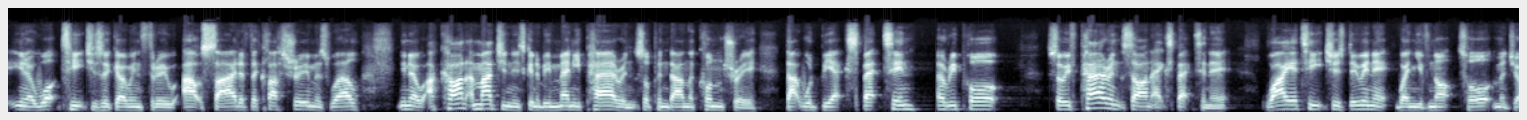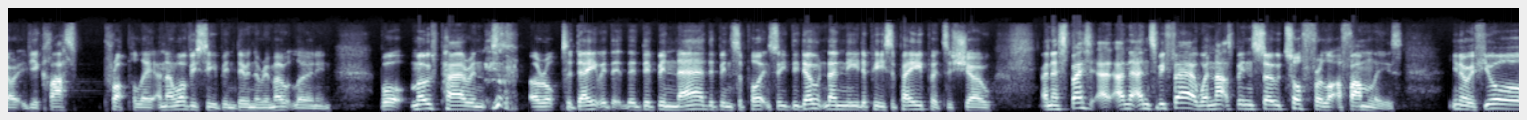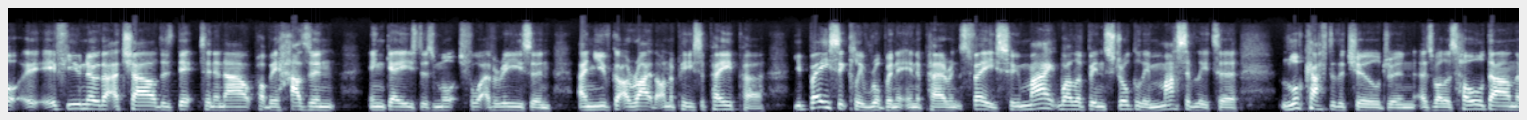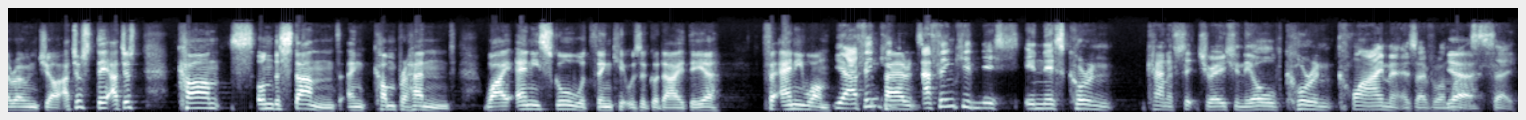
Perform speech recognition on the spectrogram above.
you know what teachers are going through outside of the classroom as well. You know, I can't imagine there's going to be many parents up and down the country that would be expecting a report. So if parents aren't expecting it, why are teachers doing it when you've not taught the majority of your class properly? And now obviously you've been doing the remote learning, but most parents are up to date with it. They- They've been there, they've been supporting, so they don't then need a piece of paper to show. And especially, and, and to be fair, when that's been so tough for a lot of families, you know, if you're if you know that a child has dipped in and out, probably hasn't engaged as much for whatever reason, and you've got to write that on a piece of paper, you're basically rubbing it in a parent's face who might well have been struggling massively to look after the children as well as hold down their own job. I just I just can't understand and comprehend why any school would think it was a good idea for anyone. yeah, I think Parents. I think in this in this current kind of situation, the old current climate, as everyone Yeah. likes to say,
